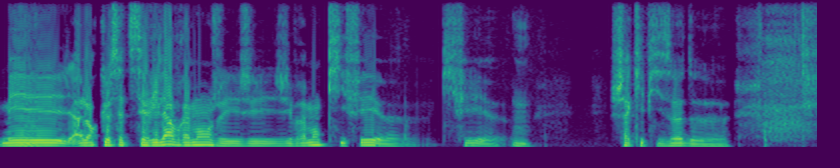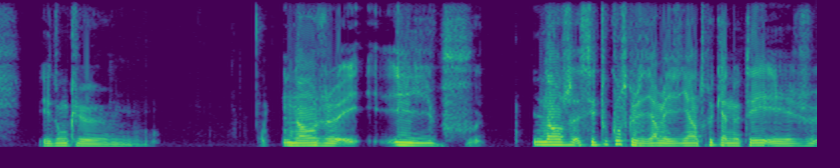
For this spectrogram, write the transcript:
Mais alors que cette série-là, vraiment, j'ai j'ai j'ai vraiment kiffé euh, kiffé euh, Mm. chaque épisode. euh. et donc euh, non, je et- et- pff, non, je- c'est tout con ce que je vais dire, mais il y a un truc à noter et je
